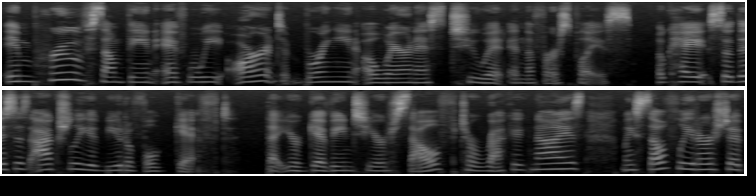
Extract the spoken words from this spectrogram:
improve something if we aren't bringing awareness to it in the first place. Okay, so this is actually a beautiful gift that you're giving to yourself to recognize my self leadership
